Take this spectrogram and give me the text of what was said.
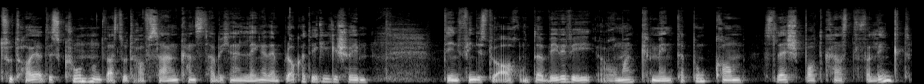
zu teuer des Kunden und was du darauf sagen kannst, habe ich einen längeren Blogartikel geschrieben. Den findest du auch unter www.romankmenta.com slash podcast verlinkt.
